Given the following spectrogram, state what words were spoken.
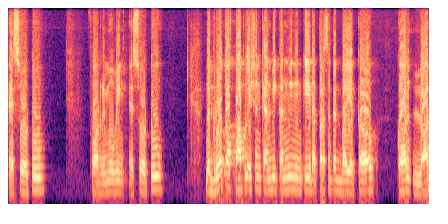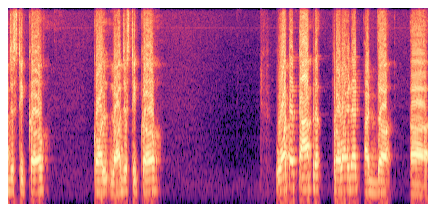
SO2 for removing SO2 the growth of population can be conveniently represented by a curve called logistic curve called logistic curve. Water tapped provided at the uh,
